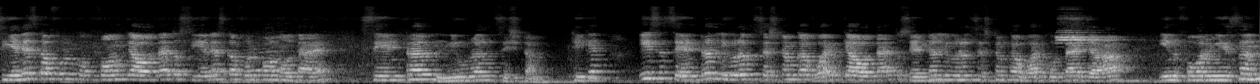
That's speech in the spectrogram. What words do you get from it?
सीएनएस का फुल फॉर्म क्या होता है? तो सीएनएस का फुल फॉर्म होता है सेंट्रल न्यूरल सिस्टम ठीक है? इस सेंट्रल न्यूरल सिस्टम का वर्क क्या होता है? तो सेंट्रल न्यूरल सिस्टम का वर्क होता है जहाँ इंफॉर्मेशन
